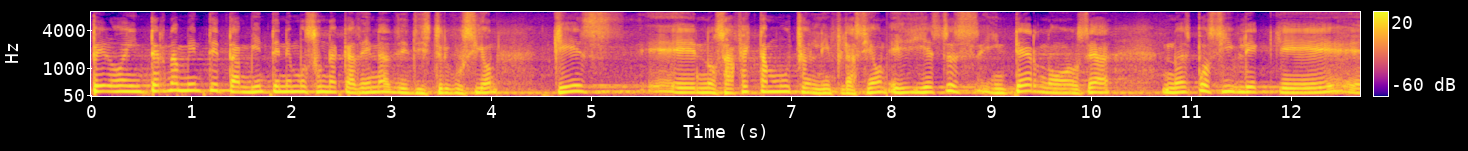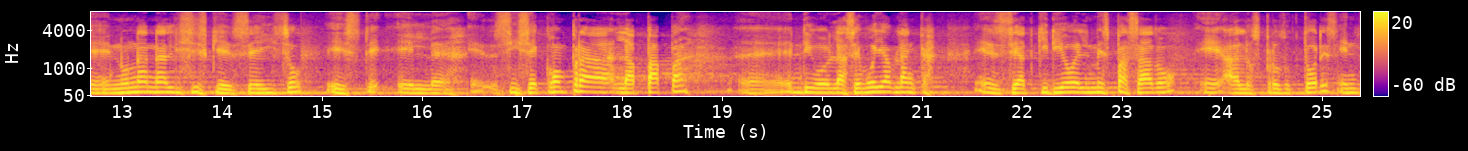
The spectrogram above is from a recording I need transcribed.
pero internamente también tenemos una cadena de distribución que es eh, nos afecta mucho en la inflación. Y esto es interno, o sea, no es posible que eh, en un análisis que se hizo, este, el, eh, si se compra la papa, digo, la cebolla blanca, se adquirió el mes pasado eh, a los productores en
